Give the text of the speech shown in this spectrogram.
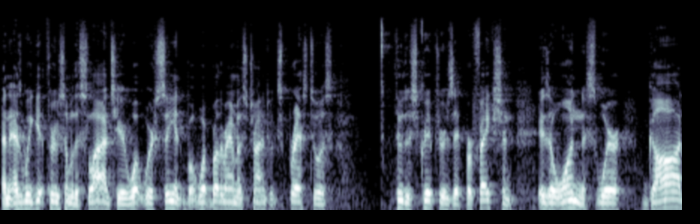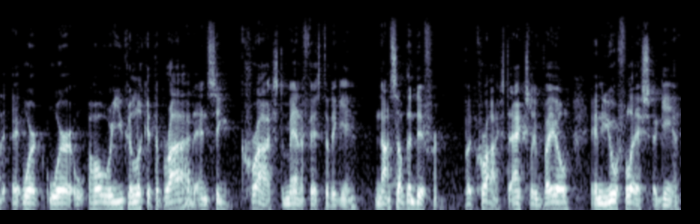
And as we get through some of the slides here, what we're seeing, what Brother Branham is trying to express to us through the scripture is that perfection is a oneness where God, eh, where, where, oh, where you can look at the bride and see Christ manifested again. Not something different, but Christ actually veiled in your flesh again.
